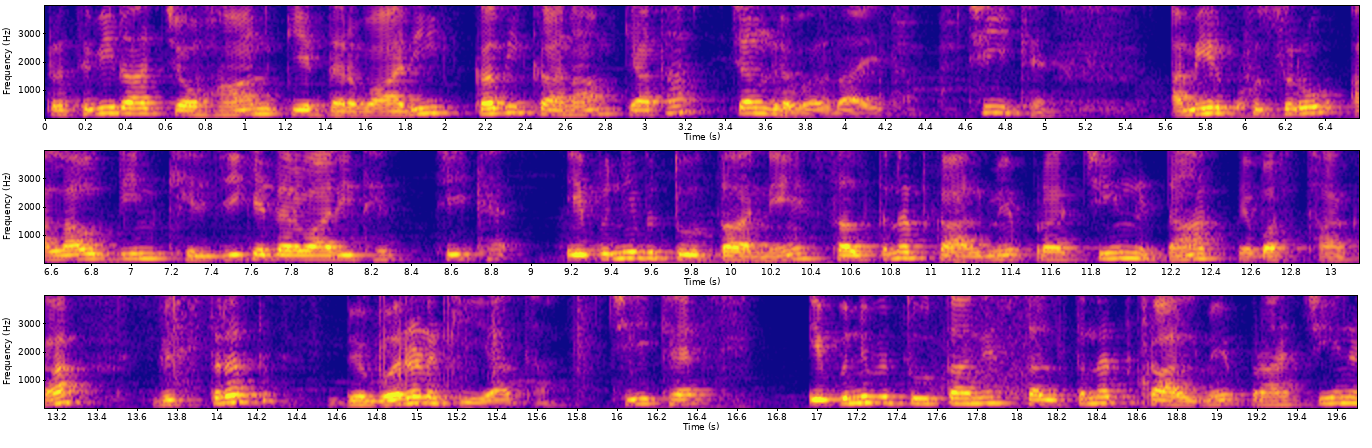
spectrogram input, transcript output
पृथ्वीराज चौहान के दरबारी कवि का नाम क्या था? चंद्रवरदाई था। ठीक है? अमीर खुसरो अलाउद्दीन खिलजी के दरबारी थे। ठीक है? इब्न बतूता ने सल्तनत काल में प्राचीन डाक व्यवस्था का विस्तृत विवरण किया था। ठीक है? इब्न बतूता ने सल्तनत काल में प्राचीन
